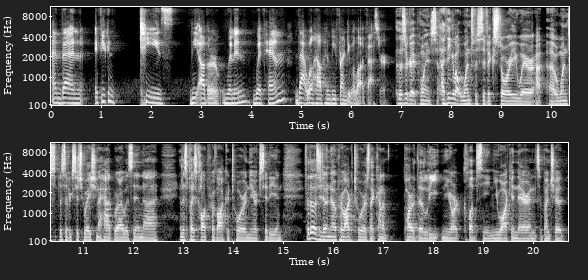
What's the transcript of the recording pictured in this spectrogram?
and then if you can tease the other women with him, that will help him befriend you a lot faster. Those are great points. I think about one specific story where, uh, uh, one specific situation I had where I was in, uh, in this place called Provocateur in New York City. And for those who don't know, Provocateur is like kind of part of the elite New York club scene. You walk in there and it's a bunch of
